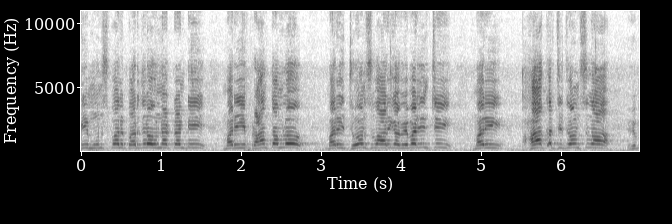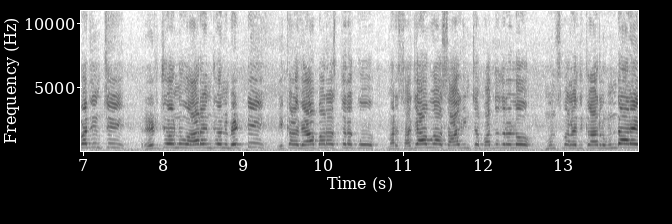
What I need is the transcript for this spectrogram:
ఈ మున్సిపల్ పరిధిలో ఉన్నటువంటి మరి ఈ ప్రాంతంలో మరి జోన్స్ వారిగా విభజించి మరి హాకర్స్ జోన్స్గా విభజించి రెడ్ జోన్ ఆరెంజ్ జోన్ పెట్టి ఇక్కడ వ్యాపారస్తులకు మరి సజావుగా సాగించే పద్ధతులలో మున్సిపల్ అధికారులు ఉండాలి.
